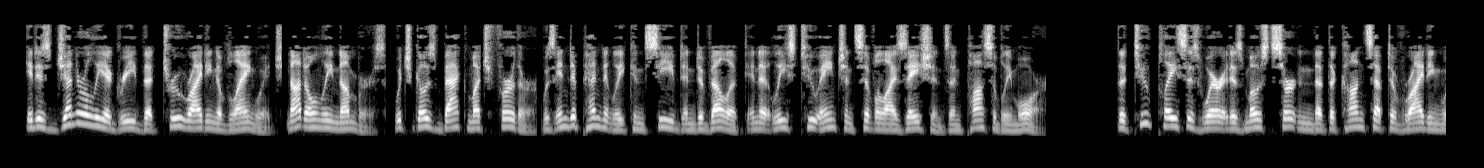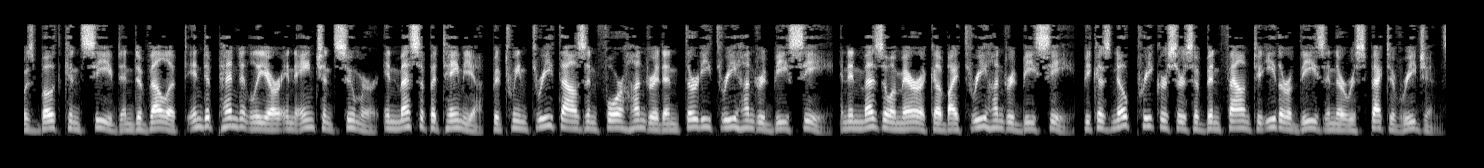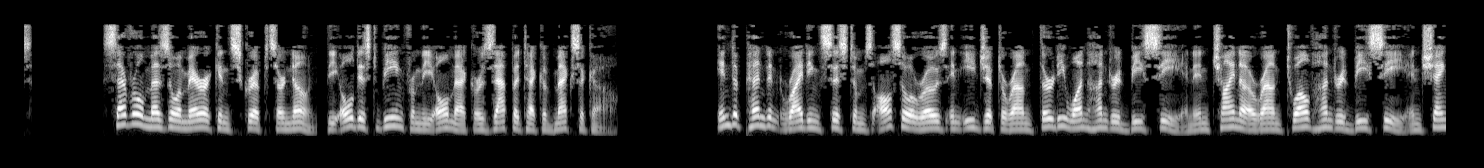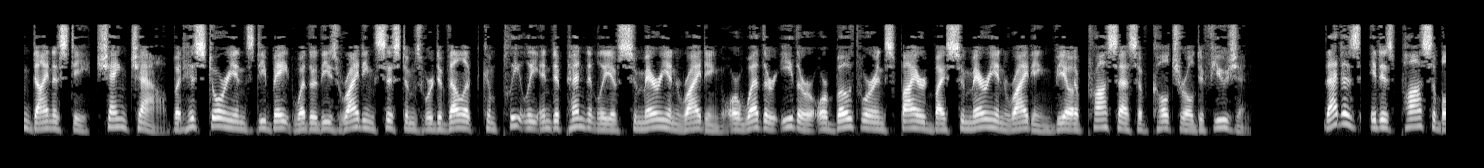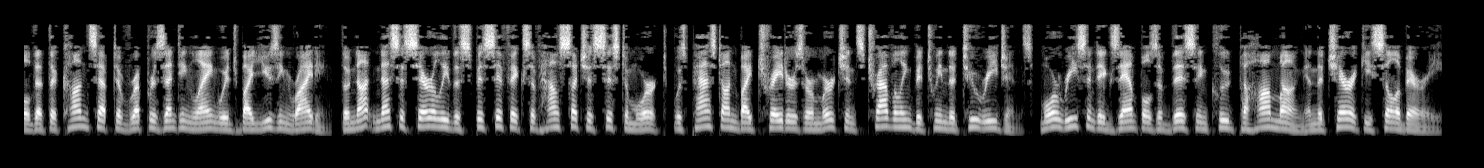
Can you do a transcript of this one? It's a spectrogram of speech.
It is generally agreed that true writing of language not only numbers, which goes back much further was independently conceived and developed in at least two ancient civilizations and possibly more. The two places where it is most certain that the concept of writing was both conceived and developed independently are in ancient Sumer in Mesopotamia, between 3400 and 3300 BC, and in Mesoamerica by 300 BC, because no precursors have been found to either of these in their respective regions. Several Mesoamerican scripts are known, the oldest being from the Olmec or Zapotec of Mexico. Independent writing systems also arose in Egypt around 3100 BC and in China around 1200 BC in Shang dynasty, Shang Chao but historians debate whether these writing systems were developed completely independently of Sumerian writing or whether either or both were inspired by Sumerian writing via a process of cultural diffusion. That is, it is possible that the concept of representing language by using writing, though not necessarily the specifics of how such a system worked, was passed on by traders or merchants traveling between the two regions. More recent examples of this include Paha and the Cherokee syllabary,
